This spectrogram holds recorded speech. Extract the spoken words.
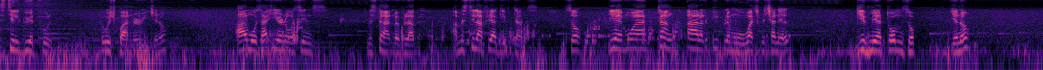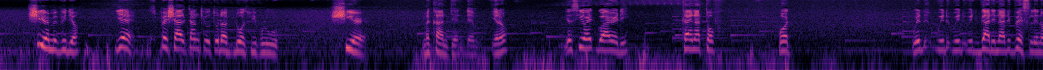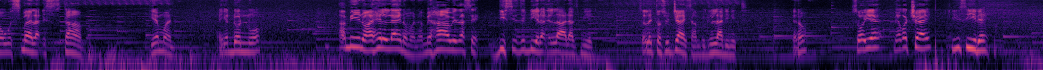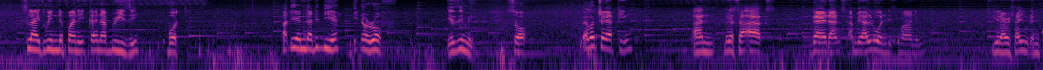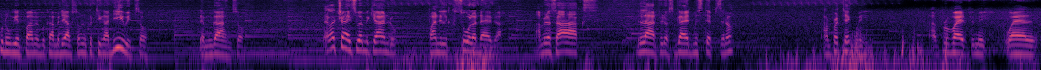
still grateful for which part me reach, you know. Almost a year now since I start my vlog. And I still have to give thanks. So, yeah, I want to thank all of the people who watch my channel. Give me a thumbs up, you know. Share my video. Yeah, special thank you to those people who share my content them, you know. You see how it go already? Kinda tough. But with with with, with God in the vessel, you know, we smile at the storm. Yeah man. And you don't know. I mean, you know, I held I know, man. I mean, always I say, this is the day that the Lord has made. So let us rejoice and be glad in it. You know? So yeah, me go try. You see there? Slight wind upon it, kind of breezy. But at the end of the day, it not rough. You see me? So, we go try a thing. And me just ask guidance. And me alone this morning. The rest of you, them couldn't wait for me because they have some little thing I deal with. So, them gone. So, I'm going to try see what I can do for the solo diver. I'm just ask the Lord to just guide me steps, you know, and protect me and provide for me while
